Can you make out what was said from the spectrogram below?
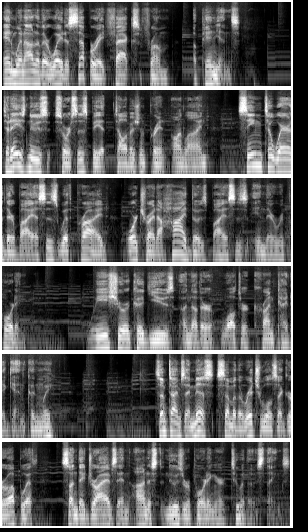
and went out of their way to separate facts from opinions. Today's news sources, be it television, print, online, seem to wear their biases with pride or try to hide those biases in their reporting. We sure could use another Walter Cronkite again, couldn't we? Sometimes I miss some of the rituals I grew up with. Sunday drives and honest news reporting are two of those things.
